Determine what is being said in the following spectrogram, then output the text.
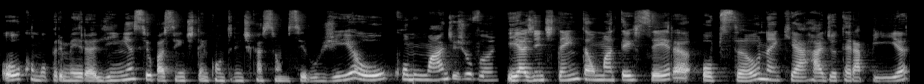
ou como primeira linha, se o paciente tem contraindicação em cirurgia, ou como um adjuvante. E a gente tem, então, uma terceira opção, né, que é a radioterapia,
